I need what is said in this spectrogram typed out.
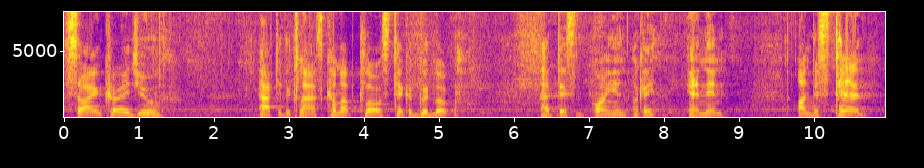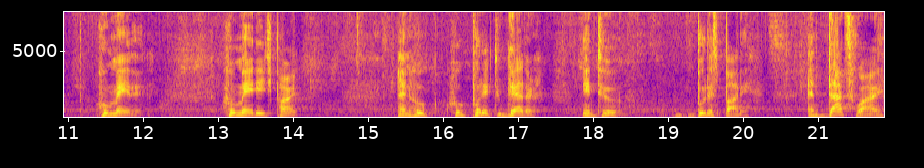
So I encourage you, after the class, come up close, take a good look at this Guanyin, okay? And then understand who made it, who made each part, and who, who put it together into Buddha's body. And that's why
